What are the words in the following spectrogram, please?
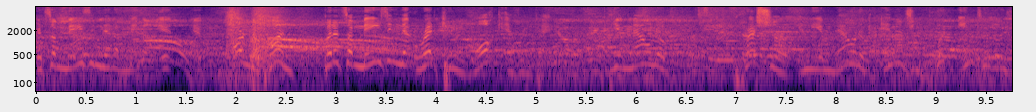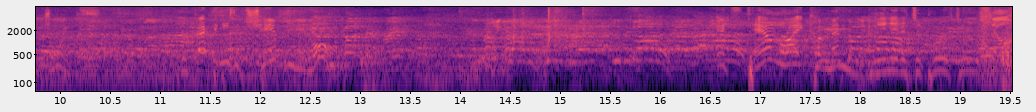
It's amazing that, ama it, it, pardon the pun, but it's amazing that Red can walk every day. The amount of pressure and the amount of energy put into those joints. The fact that he's a champion at all. It's damn right commendable. He needed to prove to himself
